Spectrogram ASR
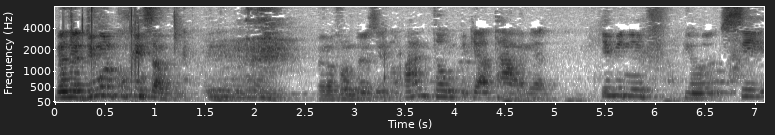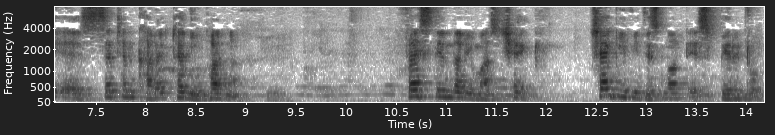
There's a demon cooking something. You know, from there, say, no, I'm talking to. Even if you see a certain character in your partner, first thing that you must check, check if it is not a spiritual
